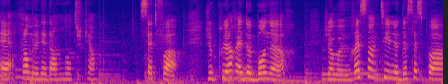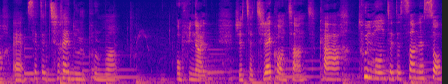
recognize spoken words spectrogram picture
et ramenés dans notre camp. Cette fois, je pleurais de bonheur. Je ressentis le désespoir et c'était très dur pour moi. Au final, j'étais très contente car tout le monde était sain et sauf.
